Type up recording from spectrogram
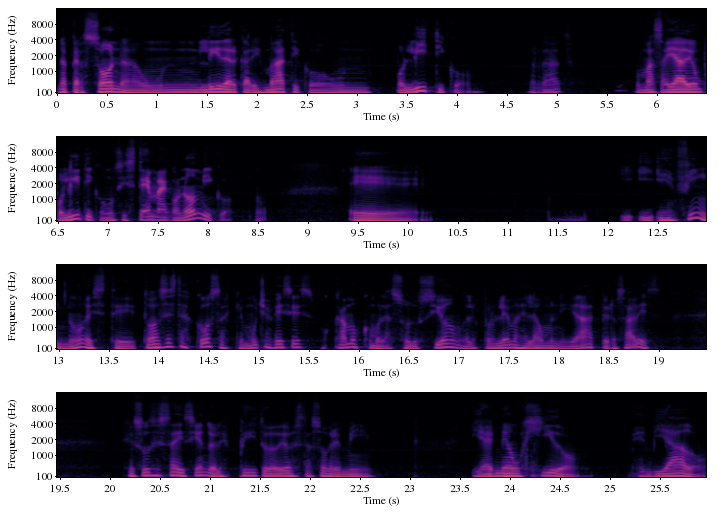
una persona, un líder carismático, un político, ¿verdad? O más allá de un político, un sistema económico. Eh, y, en fin, ¿no? Este, todas estas cosas que muchas veces buscamos como la solución a los problemas de la humanidad, pero sabes, Jesús está diciendo, el Espíritu de Dios está sobre mí y Él me ha ungido, me ha enviado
